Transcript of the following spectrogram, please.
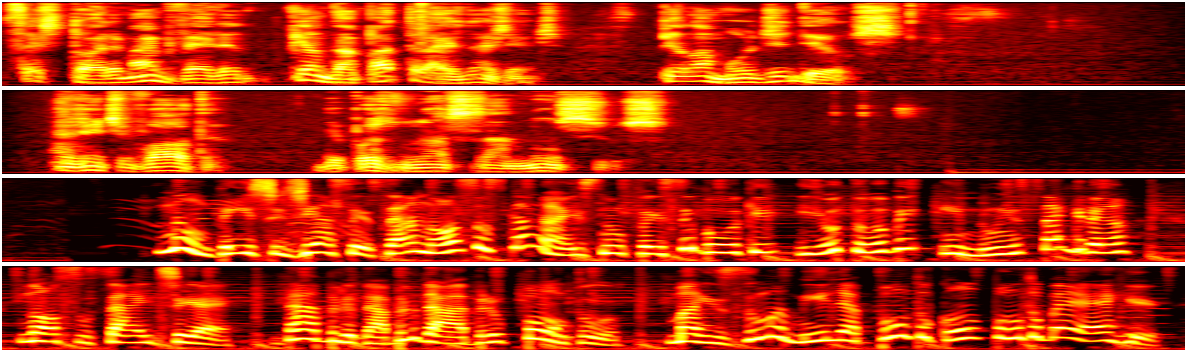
Essa história é mais velha que andar para trás, né, gente? Pelo amor de Deus. A gente volta depois dos nossos anúncios. Não deixe de acessar nossos canais no Facebook, YouTube e no Instagram. Nosso site é www.maisumamilha.com.br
